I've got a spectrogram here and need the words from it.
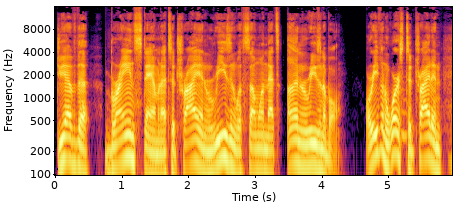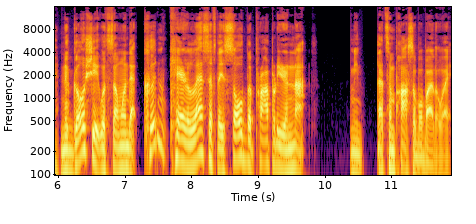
Do you have the brain stamina to try and reason with someone that's unreasonable? Or even worse, to try to negotiate with someone that couldn't care less if they sold the property or not? I mean, that's impossible, by the way.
